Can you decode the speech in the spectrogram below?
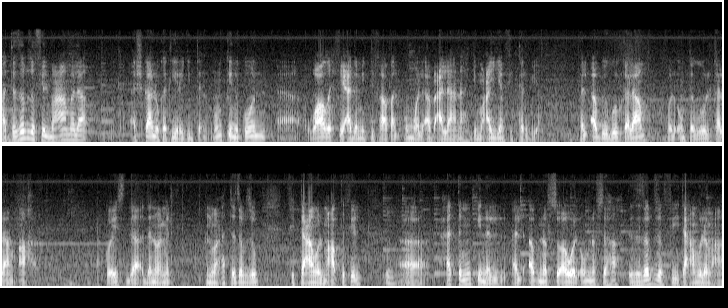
التذبذب في المعاملة أشكاله كثيرة جدا. ممكن يكون آه، واضح في عدم اتفاق الأم والأب على نهج معين في التربية. فالأب يقول كلام والأم تقول كلام آخر. كويس؟ ده, ده نوع من أنواع التذبذب في التعامل مع الطفل. آه حتى ممكن ال- الأب نفسه أو الأم نفسها تتذبذب في تعاملها مع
